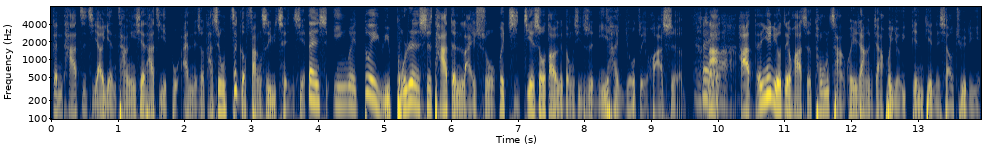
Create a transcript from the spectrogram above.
跟他自己要掩藏一些他自己不安的时候，他是用这个方式去呈现。但是，因为对于不认识他的人来说，会只接收到一个东西，就是你很油嘴滑舌。那好，因为你油嘴滑舌，通常会让人家会有一点点的小距离。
